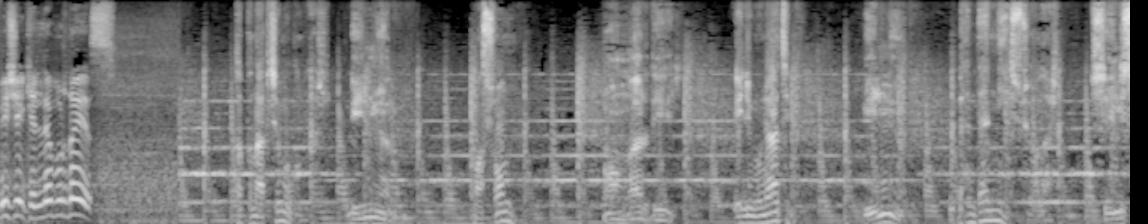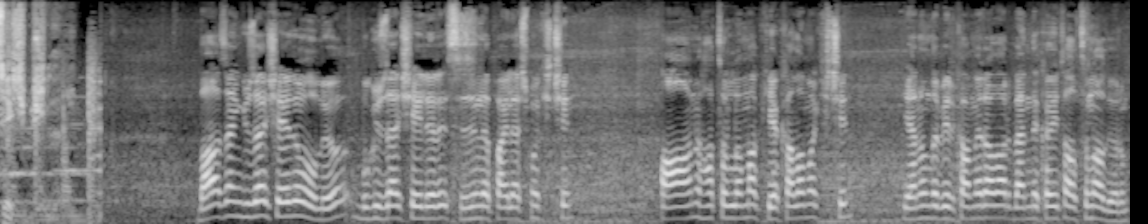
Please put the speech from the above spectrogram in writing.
Bir şekilde buradayız. Tapınakçı mı bunlar? Bilmiyorum. Mason mu? Onlar değil. Illuminati mi? Bilmiyorum. Benden ne istiyorlar? Seni seçmişler. Bazen güzel şeyler oluyor. Bu güzel şeyleri sizinle paylaşmak için, anı hatırlamak, yakalamak için yanımda bir kamera var. Ben de kayıt altına alıyorum.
